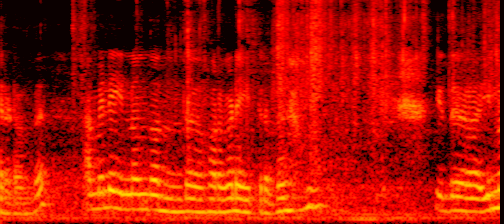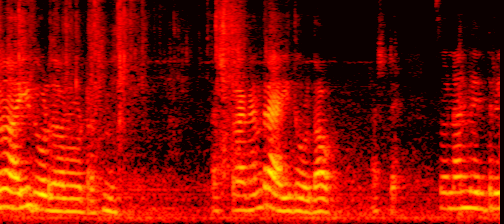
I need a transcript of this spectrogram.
ಎರಡೊಂದು. ಆಮೇಲೆ ಇನ್ನೊಂದೊಂದು ಹೊರಗಡೆ ಐತ್ರದು ಇದು ಇನ್ನೂ ಐದು ಉಳ್ದಾವ ನೋಡ್ರಿ. ಅಷ್ಟ್ರಾಗಂದ್ರೆ ಐದು ಉಳ್ದಾವ ಅಷ್ಟೇ. ಸೊ ನಂದಿಂತ್ರಿ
